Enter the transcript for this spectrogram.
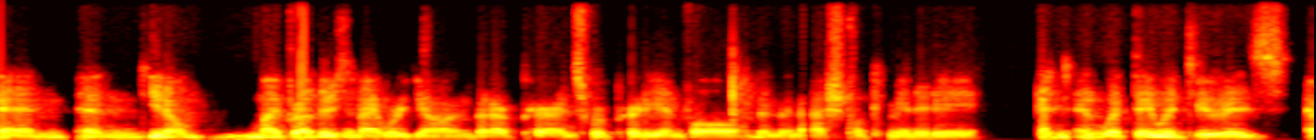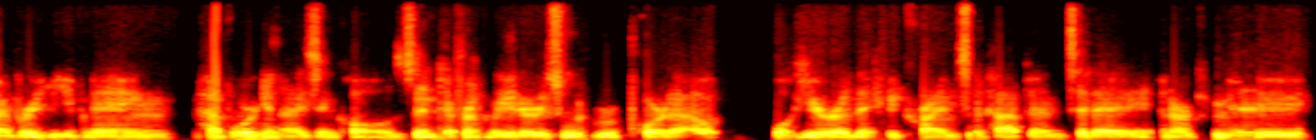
and and you know my brothers and I were young, but our parents were pretty involved in the national community. And and what they would do is every evening have organizing calls, and different leaders would report out. Well, here are the hate crimes that happened today in our community.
